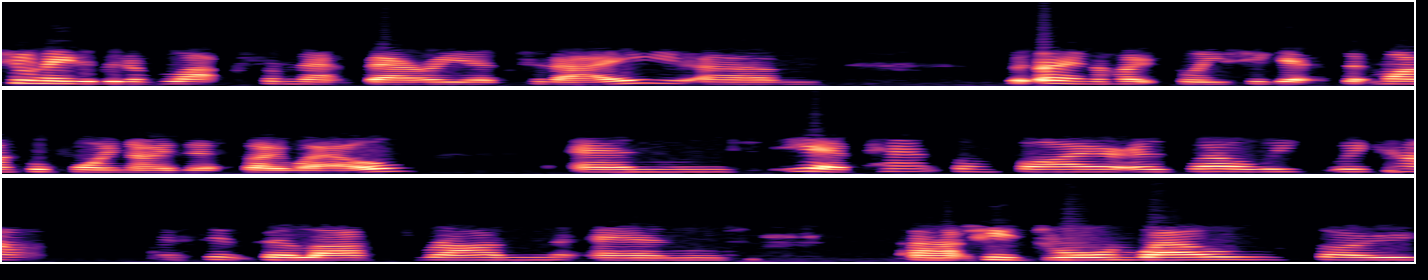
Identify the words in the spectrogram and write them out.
she'll need a bit of luck from that barrier today. Um, but then hopefully she gets it. Michael Poy knows her so well, and yeah, pants on fire as well. We we can't since her last run, and uh, she's drawn well. So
